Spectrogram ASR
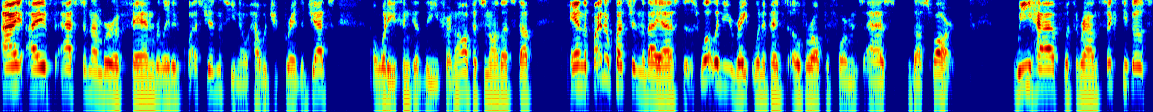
I, I've asked a number of fan related questions. You know, how would you grade the Jets? What do you think of the front office and all that stuff? And the final question that I asked is what would you rate Winnipeg's overall performance as thus far? We have, with around 60 votes,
